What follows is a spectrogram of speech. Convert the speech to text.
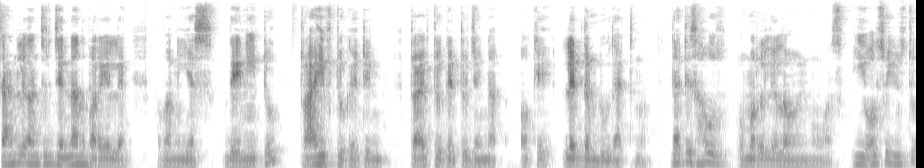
സാൻഡിൽ കാണിച്ചൊരു ജന്ന എന്ന് പറയല്ലേ പറഞ്ഞു yes they need to strive to get in strive to get to ജന്ന okay let them do that that is how Umar അലി അള്ളാഹു was he also use to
